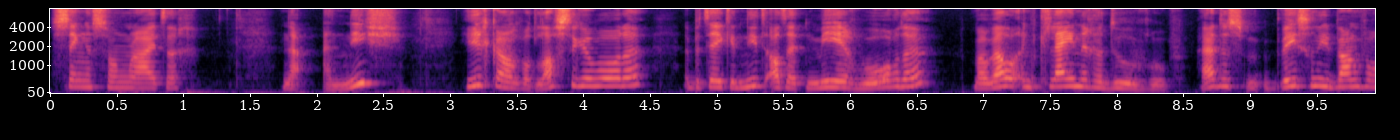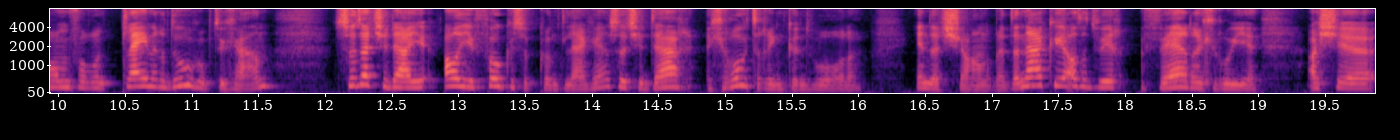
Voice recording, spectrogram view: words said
singer-songwriter. Nou, een niche hier kan het wat lastiger worden. Het betekent niet altijd meer woorden, maar wel een kleinere doelgroep. dus wees er niet bang voor om voor een kleinere doelgroep te gaan, zodat je daar je, al je focus op kunt leggen, zodat je daar groter in kunt worden in dat genre. Daarna kun je altijd weer verder groeien. Als je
